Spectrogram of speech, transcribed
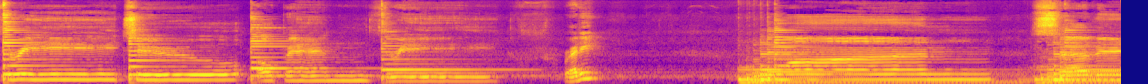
three, two, open, three. Ready? One, seven,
